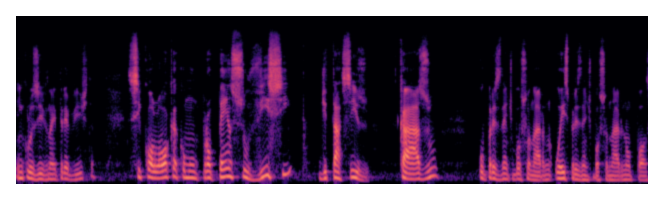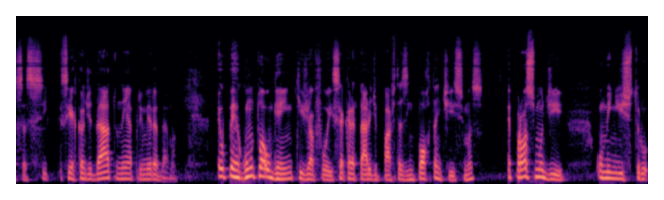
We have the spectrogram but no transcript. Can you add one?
inclusive na entrevista, se coloca como um propenso vice de Tarciso, caso o presidente Bolsonaro, o ex-presidente Bolsonaro não possa se- ser candidato nem a primeira dama. Eu pergunto a alguém que já foi secretário de pastas importantíssimas, é próximo de um ministro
